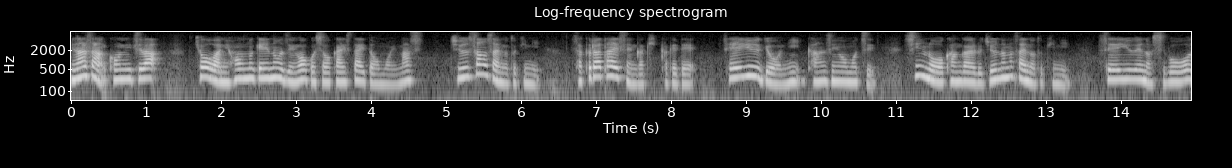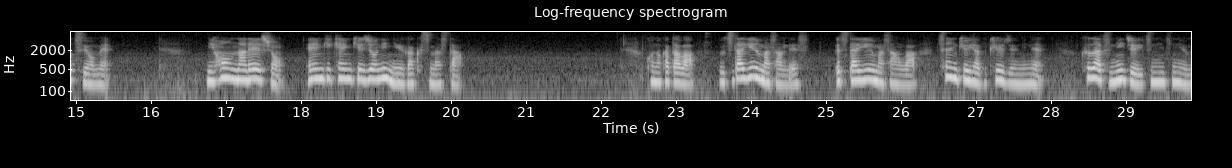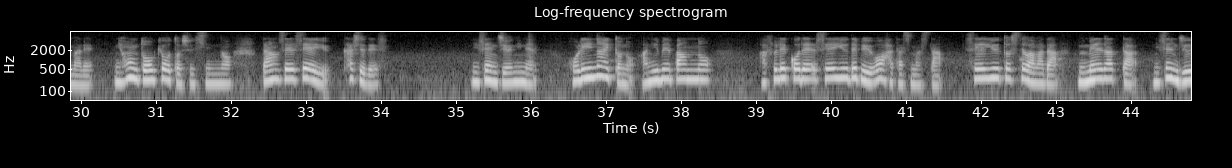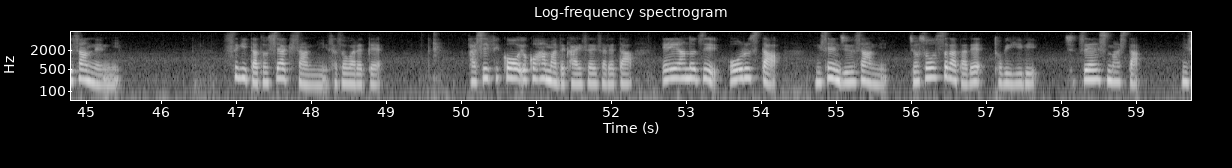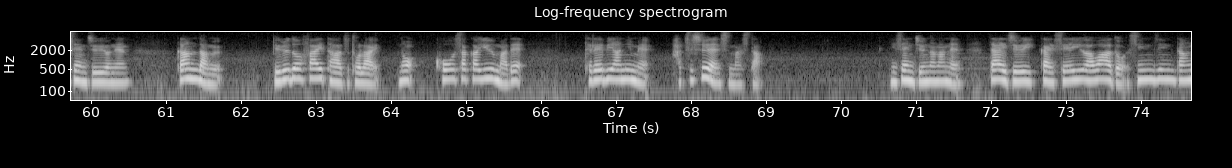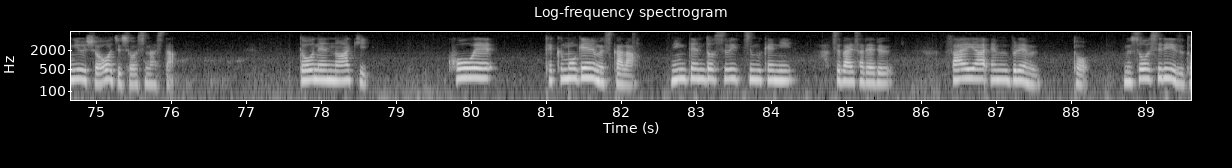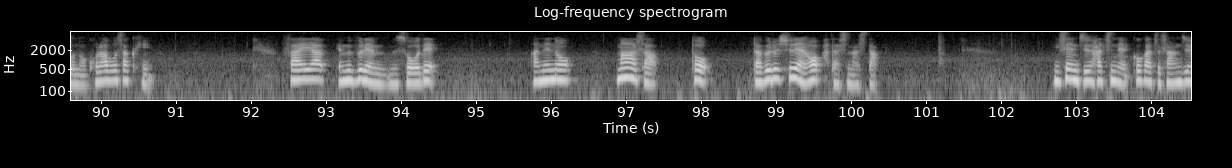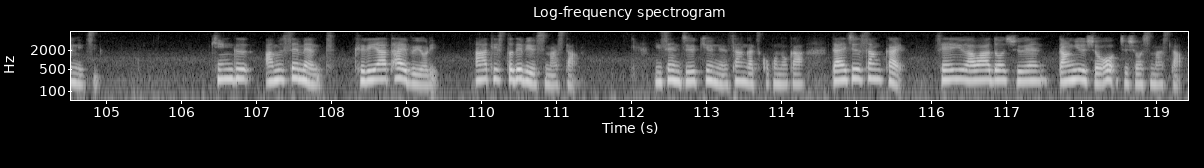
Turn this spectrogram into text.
皆さん、こんにちは。今日は日本の芸能人をご紹介したいと思います。13歳の時に桜大戦がきっかけで声優業に関心を持ち、進路を考える17歳の時に声優への志望を強め、日本ナレーション演技研究所に入学しました。この方は内田祐馬さんです。内田祐馬さんは1992年9月21日に生まれ、日本東京都出身の男性声優、歌手です。2012年、ホリーナイトのアニメ版のアフレコで声優デビューを果たしました。声優としてはまだ無名だった2013年に、杉田俊明さんに誘われて、パシフィコ横浜で開催された A&G オールスター2013に女装姿で飛び切り出演しました。2014年、ガンダムビルドファイターズトライの高坂優馬でテレビアニメ初主演しました。2017年、第11回声優アワード新人男優賞を受賞しました。同年の秋、光栄テクモゲームスから任天堂スイッチ向けに発売される Fire Emblem と無双シリーズとのコラボ作品 Fire Emblem 無双で姉のマーサとダブル主演を果たしました。2018年5月30日、キング・アムセメント・クリアタイブよりアーティストデビューしました。2019年3月9日、第13回声優アワード主演男優賞を受賞しました。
